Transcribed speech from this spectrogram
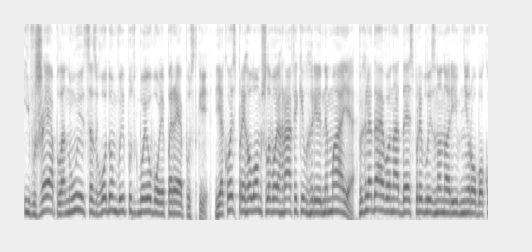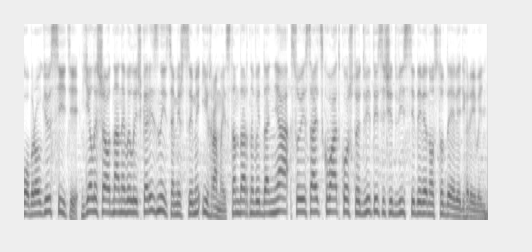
і вже планується згодом випуск бойової перепустки. Якось приголомшливої графіки в грі немає. Виглядає вона десь приблизно на рівні Robocop Rogue City. Є лише одна невеличка різниця між цими іграми. Стандартне видання Suicide Squad коштує 2299 гривень.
